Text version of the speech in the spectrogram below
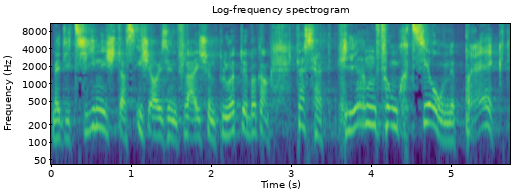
Medizinisch, das ist uns in Fleisch und Blut übergangen. Das hat Hirnfunktionen prägt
